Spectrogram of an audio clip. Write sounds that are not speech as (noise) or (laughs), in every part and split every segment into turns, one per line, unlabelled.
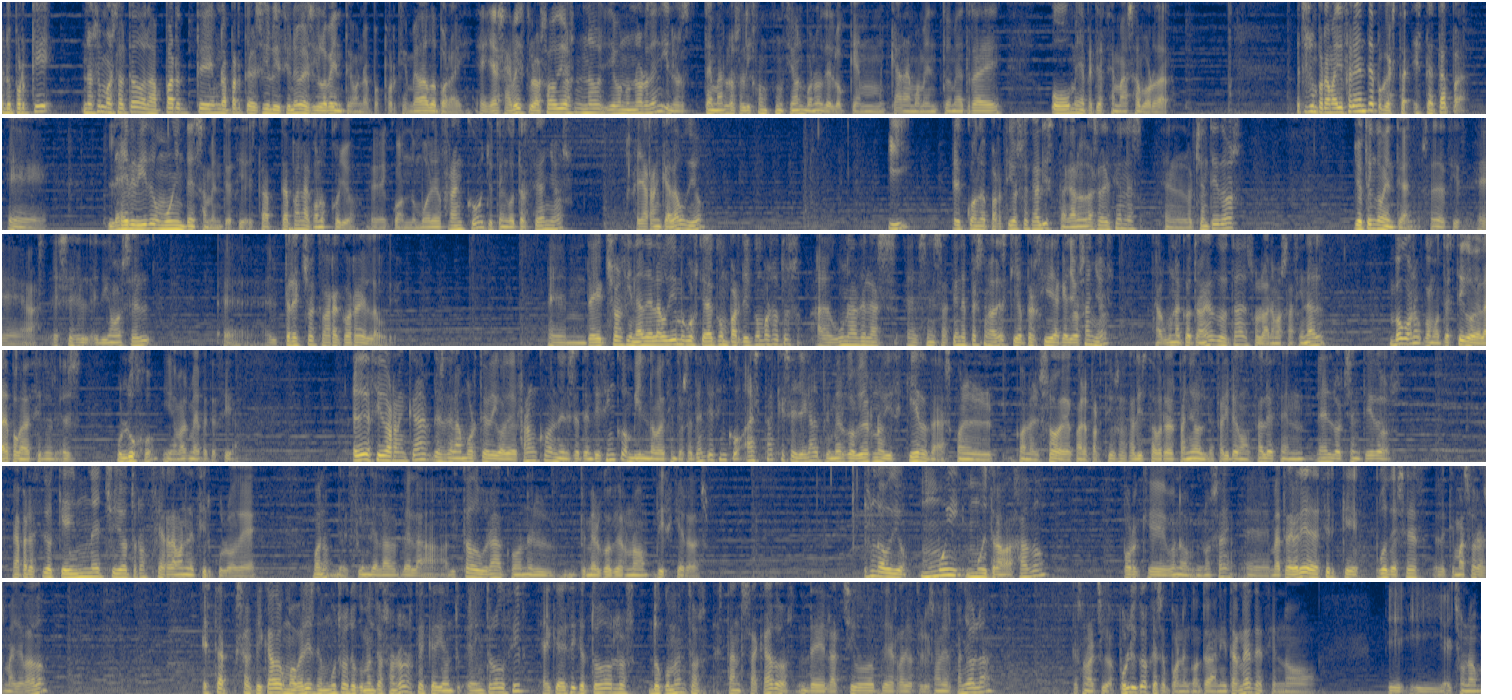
Bueno, ¿por qué nos hemos saltado la parte, una parte del siglo XIX y del siglo XX? Bueno, pues porque me ha dado por ahí. Eh, ya sabéis que los audios no llevan un orden y los temas los elijo en función bueno, de lo que en cada momento me atrae o me apetece más abordar. Esto es un programa diferente porque esta, esta etapa eh, la he vivido muy intensamente. Es decir, esta etapa la conozco yo. Eh, cuando muere Franco, yo tengo 13 años, ahí arranca el audio. Y cuando el Partido Socialista gana las elecciones en el 82, yo tengo 20 años, es decir, eh, ese es, digamos, el, eh, el trecho que va a recorrer el audio. Em, de hecho, al final del audio me gustaría compartir con vosotros algunas de las eh, sensaciones personales que yo percibí aquellos años, alguna que otra anécdota, eso lo haremos al final. Un poco, ¿no? Como testigo de la época, es decir, es un lujo y además me apetecía. He decidido arrancar desde la muerte digo, de Franco en el 75, 1975, hasta que se llega al primer gobierno de izquierdas con el, con el PSOE, con el Partido Socialista Obrero Español de Felipe González en, el 82. Me ha parecido que un hecho y otro cerraban el círculo de, bueno, del fin de la, de la dictadura con el primer gobierno de izquierdas. Es un audio muy, muy trabajado, porque, bueno, no sé, eh, me atrevería a decir que puede ser el que más horas me ha llevado Está salpicado, como veréis, de muchos documentos sonoros que he querido eh, introducir. Hay que decir que todos los documentos están sacados del archivo de Radio Televisión Española, que son archivos públicos que se pueden encontrar en internet, es decir, no. Y, he hecho una,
